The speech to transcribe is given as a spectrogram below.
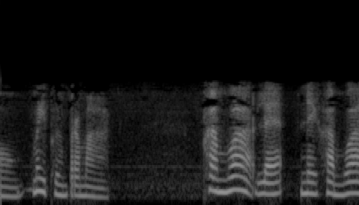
องไม่พึงประมาทคำว่า และในคำว่า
